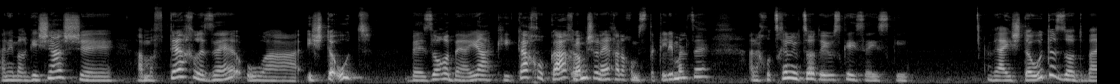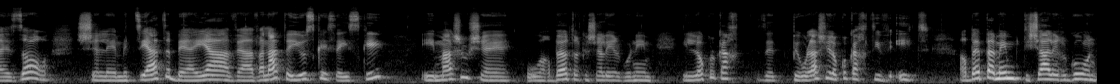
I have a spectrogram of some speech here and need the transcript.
אני מרגישה שהמפתח לזה הוא ההשתאות באזור הבעיה, כי כך או כך, לא משנה איך אנחנו מסתכלים על זה, אנחנו צריכים למצוא את ה-use case העסקי. וההשתאות הזאת באזור של אה, מציאת הבעיה והבנת ה-use case העסקי, היא משהו שהוא הרבה יותר קשה לארגונים. היא לא כל כך, זו פעולה שהיא לא כל כך טבעית. הרבה פעמים תשאל ארגון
